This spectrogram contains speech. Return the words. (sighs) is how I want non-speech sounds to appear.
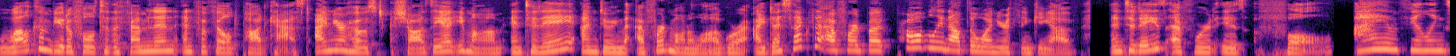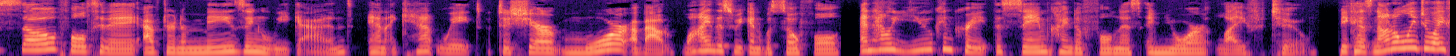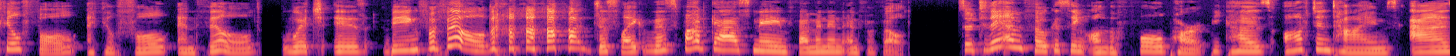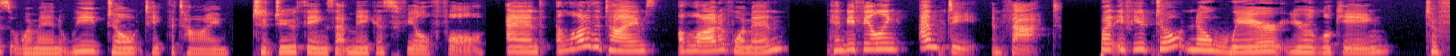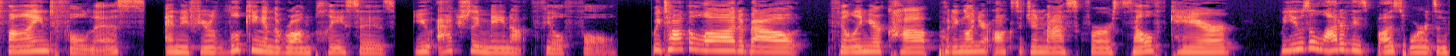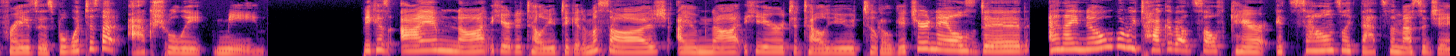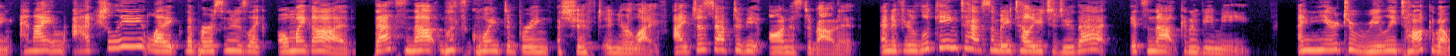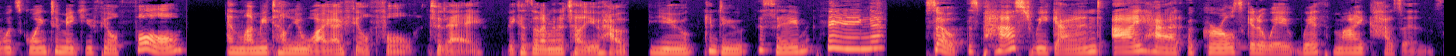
Welcome, beautiful, to the Feminine and Fulfilled podcast. I'm your host, Shazia Imam, and today I'm doing the F word monologue where I dissect the F word, but probably not the one you're thinking of. And today's F word is full. I am feeling so full today after an amazing weekend, and I can't wait to share more about why this weekend was so full and how you can create the same kind of fullness in your life too because not only do I feel full, I feel full and filled, which is being fulfilled, (laughs) just like this podcast name, Feminine and Fulfilled. So today I'm focusing on the full part because oftentimes as women, we don't take the time to do things that make us feel full. And a lot of the times, a lot of women can be feeling empty, in fact. But if you don't know where you're looking to find fullness. And if you're looking in the wrong places, you actually may not feel full. We talk a lot about filling your cup, putting on your oxygen mask for self care. We use a lot of these buzzwords and phrases, but what does that actually mean? Because I am not here to tell you to get a massage. I am not here to tell you to go get your nails did. And I know when we talk about self care, it sounds like that's the messaging. And I am actually like the person who's like, oh my God, that's not (laughs) what's going to bring a shift in your life. I just have to be honest about it. And if you're looking to have somebody tell you to do that, it's not going to be me. I'm here to really talk about what's going to make you feel full. And let me tell you why I feel full today, because then I'm going to tell you how you can do the same thing. So, this past weekend, I had a girls' getaway with my cousins.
